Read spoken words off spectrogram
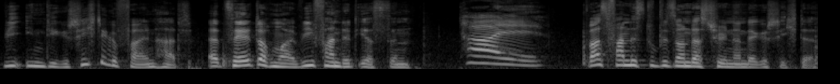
wie ihnen die Geschichte gefallen hat. Erzählt doch mal, wie fandet ihr es denn? Toll, Was fandest du besonders schön an der Geschichte?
